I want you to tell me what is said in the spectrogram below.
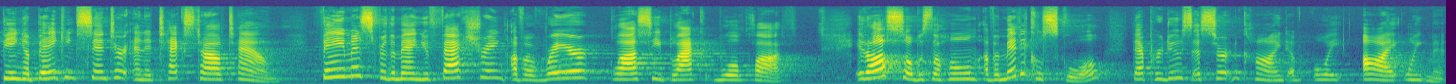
being a banking center and a textile town, famous for the manufacturing of a rare, glossy black wool cloth. It also was the home of a medical school that produced a certain kind of eye ointment.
